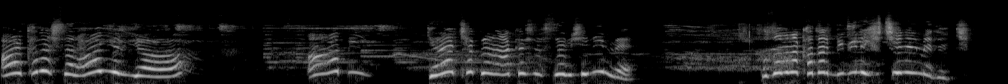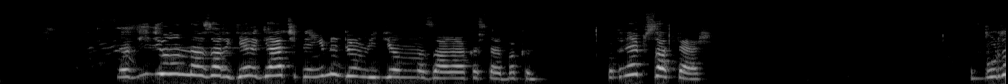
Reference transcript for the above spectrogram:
Arkadaşlar hayır ya. Abi. Gerçekten arkadaşlar size bir şey diyeyim mi? Bu zamana kadar birbiriyle hiç yenilmedik. Ya videonun nazarı ge- gerçekten yemin ediyorum videonun nazarı arkadaşlar bakın. Bakın hep zafer. Burada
